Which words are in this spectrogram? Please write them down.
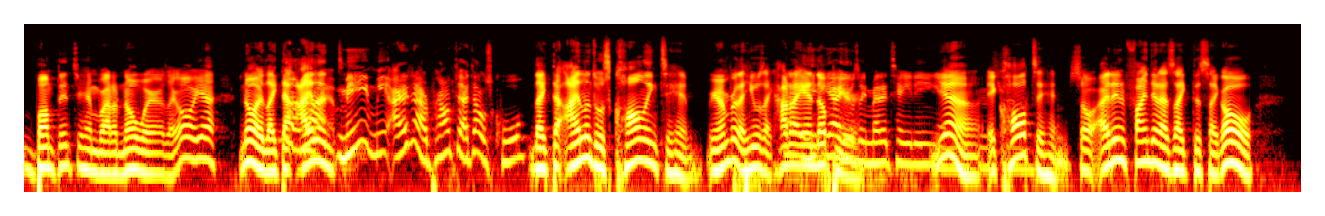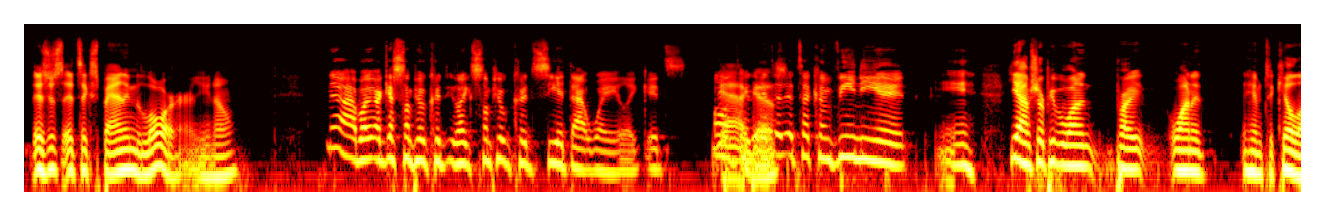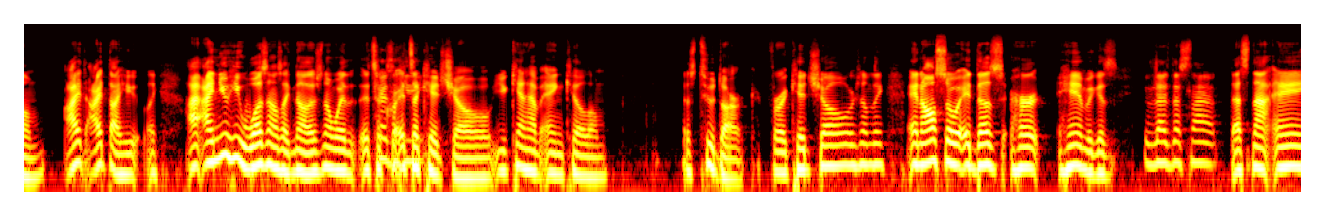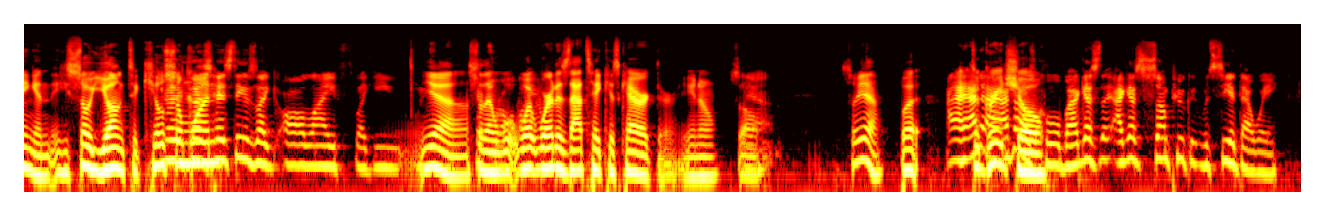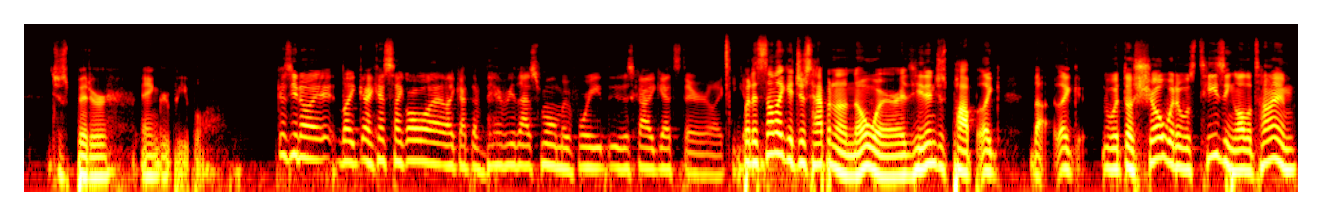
bumped into him out of nowhere. I was like, oh yeah, no, like the No, no, island. me, me, I didn't have a problem with that. I thought it was cool. like the island was calling to him. Remember that he was like, "How did I end he, up yeah, here?" He was like meditating. yeah, was it called to him. So I didn't find it as like this, like oh, it's just it's expanding the lore, you know. Yeah, but I guess some people could like some people could see it that way. Like it's oh, Yeah, I it's, it's- guess. it's a convenient. Eh, yeah, I'm sure people wanted probably wanted him to kill him. I I thought he like I, I knew he wasn't. I was like, no, there's no way. that- It's a 'Cause cr- it's a he- kid show. You can't have Aang kill him. It's too dark for a kid show or something. And also, it does hurt him because That, that's not that's not Aang, and he's so young to kill cause, someone. his thing is like all life. Like you. yeah. So then, for wh- what life. where does that take his character? You know. So yeah. so yeah, but I, It's I, a great I, I thought It show. was cool, but I guess I guess some people could, would see it that way. just bitter, angry people. Because you know, it, like I guess like oh, uh, like at the very last moment before he, this guy gets there, like. He But it's not like it just happened out of nowhere. He didn't just pop like the, like with the show. What it was teasing all the time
